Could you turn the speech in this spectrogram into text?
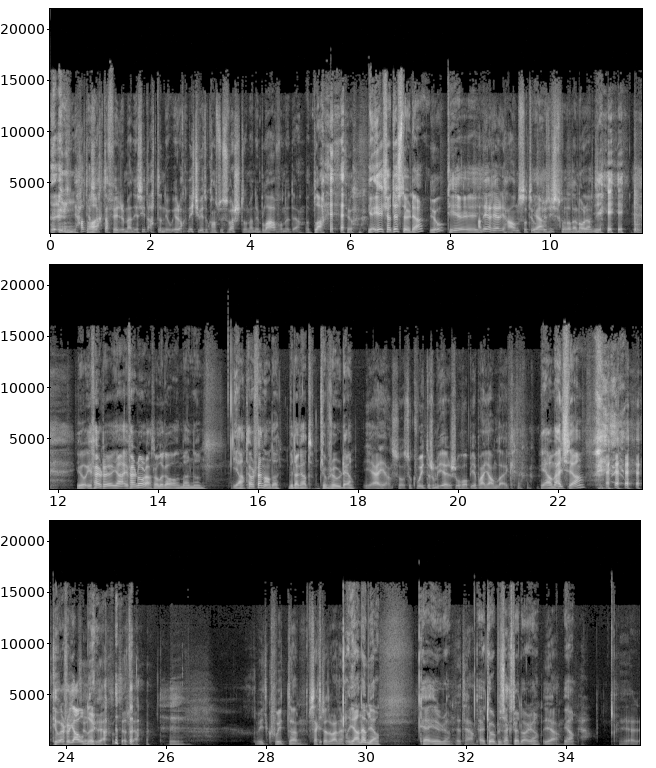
jeg har alltid sagt det før, men jeg sier det at det nå. Jeg råkner ikke vidt du kanskje svørst, men det er blavene det. Bla? ja, jeg er ikke dyster det. Jo, han er her i havn, så tror jeg ikke skulle det norra. Jo, jeg fer ja, jeg fer norra til å lukke av, men ja, det var spennende. Vi har hatt kjøp sjøer det. Ja, ja, så, så kvitter som er, så håper jeg på en jaunleik. ja, men helst, ja. du er så jauner. ja, det er det. Vi kvitt 36 år. Ja, nemlig, Ja. Det är det er här. Jeg tror på 36 år, ja. Ja. Ja.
